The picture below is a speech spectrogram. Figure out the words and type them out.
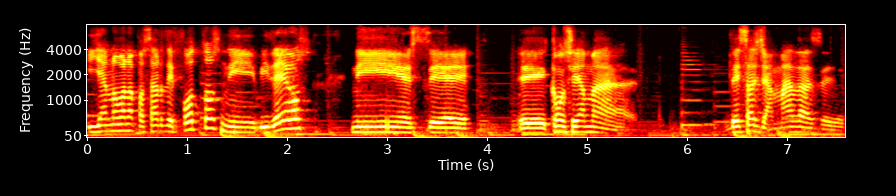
y ya no van a pasar de fotos, ni videos, ni este, eh, ¿cómo se llama? De esas llamadas, de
